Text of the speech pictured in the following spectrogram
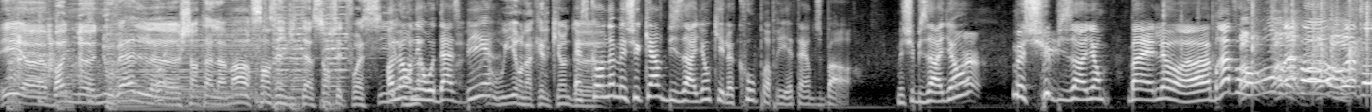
Et euh, bonne nouvelle, euh, Chantal Lamar, sans invitation cette fois-ci. Ah, là, on, a- est au Das Beer. Oui, on a quelqu'un de... Est-ce qu'on a M. Carl Bisaillon qui est le copropriétaire du bar? M. Bisaillon? Monsieur Bisaillon. Ben là, euh, bravo, bravo, bravo.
